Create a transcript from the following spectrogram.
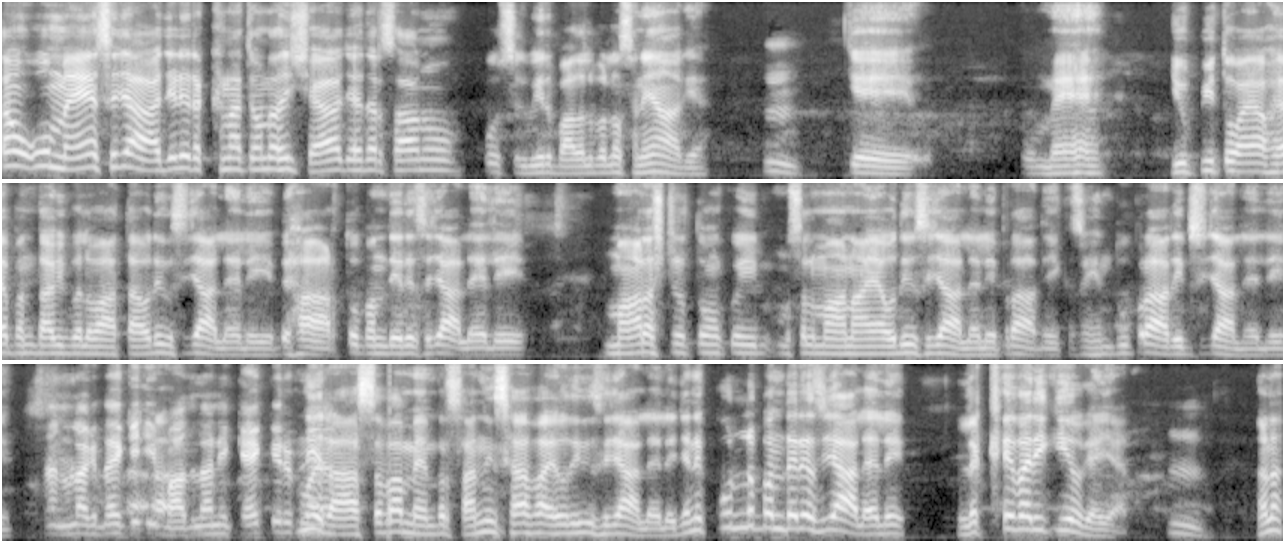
ਤਾਂ ਉਹ ਮੈਂ ਸੁਝਾਅ ਜਿਹੜੇ ਰੱਖਣਾ ਚਾਹੁੰਦਾ ਸੀ ਸ਼ਾਇਦ ਜਹਦਰ ਸਾਹਿਬ ਨੂੰ ਉਹ ਸੁਖਬੀਰ ਬਾਦਲ ਵੱਲੋਂ ਸੁਨੇਹਾ ਆ ਗਿਆ ਹੂੰ। ਕਿ ਮੈਂ ਯੂਪੀ ਤੋਂ ਆਇਆ ਹੋਇਆ ਬੰਦਾ ਵੀ ਬੁਲਵਾਤਾ ਉਹਦੇ ਵੀ ਸੁਝਾਅ ਲੈ ਲਏ ਬਿਹਾਰ ਤੋਂ ਬੰਦੇ ਦੇ ਸੁਝਾਅ ਲੈ ਲਏ। ਮਹਾਰਾਸ਼ਟਰ ਤੋਂ ਕੋਈ ਮੁਸਲਮਾਨ ਆਇਆ ਉਹਦੇ ਵੀ ਸੁਝਾਅ ਲੈ ਭਰਾ ਦੇ ਕਿਸੇ ਹਿੰਦੂ ਭਰਾ ਦੇ ਵੀ ਸੁਝਾਅ ਲੈ ਤੁਹਾਨੂੰ ਲੱਗਦਾ ਹੈ ਕਿ ਇਹ ਬਾਦਲਾਂ ਨੇ ਕਹਿ ਕੇ ਨਹੀਂ ਰਾਜ ਸਭਾ ਮੈਂਬਰ ਸਾਨੀ ਸਾਹਿਬ ਆਏ ਉਹਦੇ ਵੀ ਸੁਝਾਅ ਲੈ ਜਿਹਨੇ ਕੁੱਲ ਬੰਦੇ ਦੇ ਸੁਝਾਅ ਲੈ ਲਏ ਲੱਖੇ ਵਾਰੀ ਕੀ ਹੋ ਗਿਆ ਯਾਰ। ਹੂੰ।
